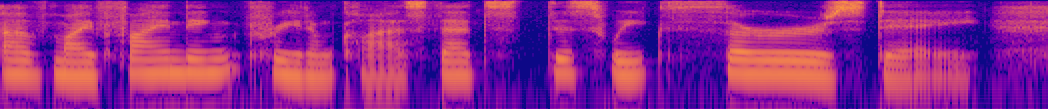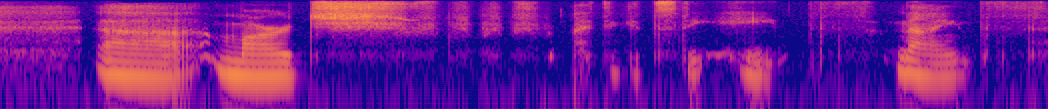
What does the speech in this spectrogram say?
of my Finding Freedom class. That's this week, Thursday, uh, March, I think it's the 8th, 9th,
